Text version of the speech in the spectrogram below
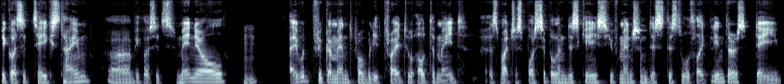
because it takes time, uh, because it's manual. Mm-hmm. I would recommend probably try to automate as much as possible in this case. You've mentioned this these tools like linters. They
